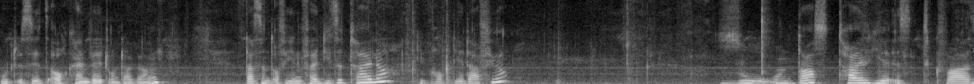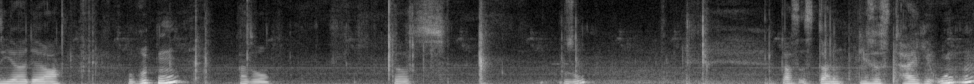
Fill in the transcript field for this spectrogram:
gut, ist jetzt auch kein Weltuntergang. Das sind auf jeden Fall diese Teile, die braucht ihr dafür. So, und das Teil hier ist quasi ja der Rücken also das so. Das ist dann dieses Teil hier unten.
